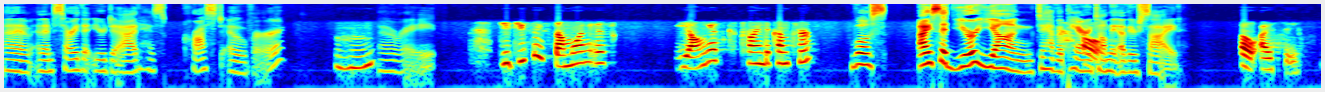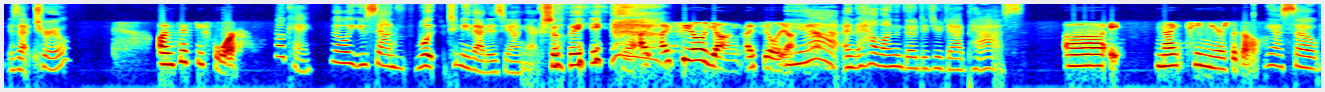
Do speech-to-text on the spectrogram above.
Um, and I'm sorry that your dad has crossed over. hmm All right. Did you say someone is young is trying to come through? Well, I said you're young to have a parent Oh. on the other side. Oh, I see. Is that true? I'm 54. Okay. Well, you sound well to me. That is young, actually. Yeah, I, I feel young. I feel young. yeah. And how long ago did your dad pass? Uh, it- 19 years ago. Yeah, so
